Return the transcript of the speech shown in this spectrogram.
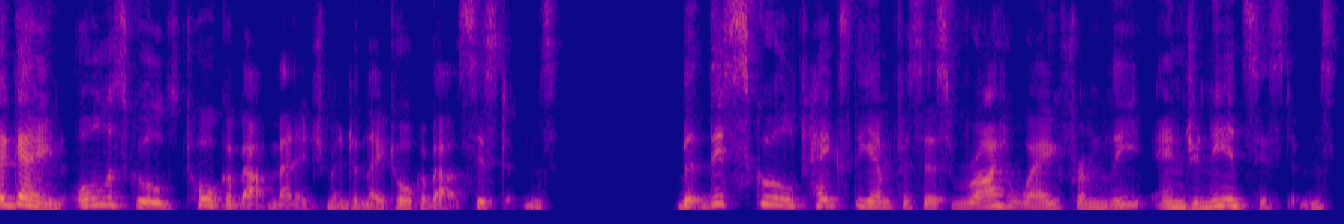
Again, all the schools talk about management and they talk about systems, but this school takes the emphasis right away from the engineered systems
